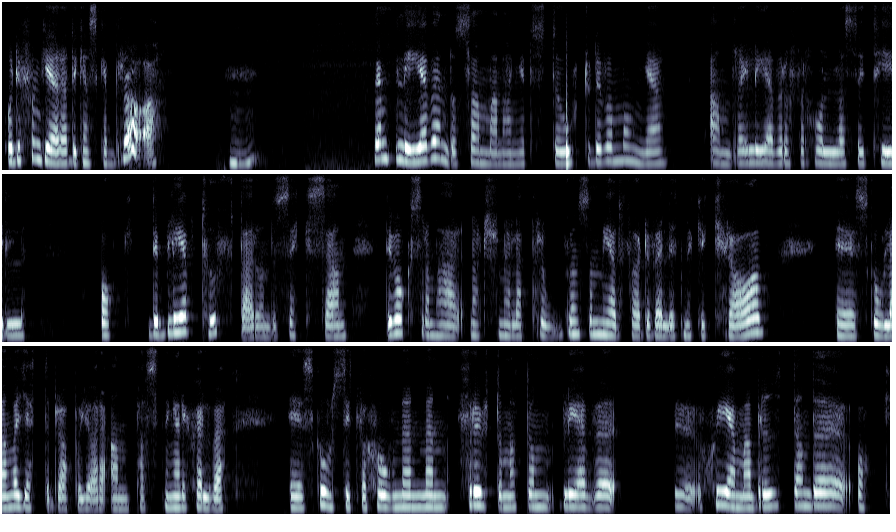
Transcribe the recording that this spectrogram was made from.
Och det fungerade ganska bra. Mm. Sen blev ändå sammanhanget stort och det var många andra elever att förhålla sig till. Och det blev tufft där under sexan. Det var också de här nationella proven som medförde väldigt mycket krav. Eh, skolan var jättebra på att göra anpassningar i själva eh, skolsituationen men förutom att de blev eh, schemabrytande och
